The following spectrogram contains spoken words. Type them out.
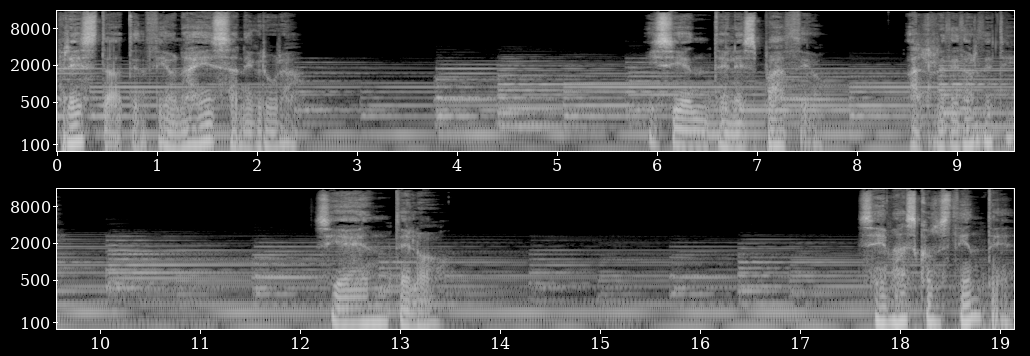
Presta atención a esa negrura y siente el espacio alrededor de ti. Siéntelo. Sé más consciente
